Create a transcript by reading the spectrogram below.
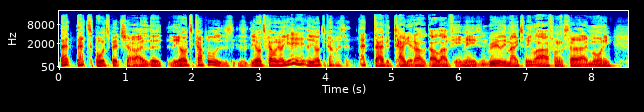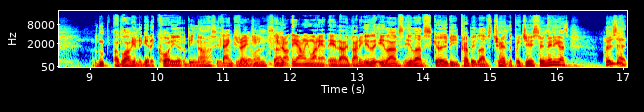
that that sports bet show, uh, the, the odds couple is, is it the odds couple. I go, yeah, yeah, the odds couple. I said, that David Taggart, I, I love him. He really makes me laugh on a Saturday morning. I'd, like him to get a quaddy. That would be nice. if thanks Reggie. one. So You're not the only one out there though, buddy. he, he loves he loves Scooby. He probably loves Trent, the producer. And then he goes, who's that?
